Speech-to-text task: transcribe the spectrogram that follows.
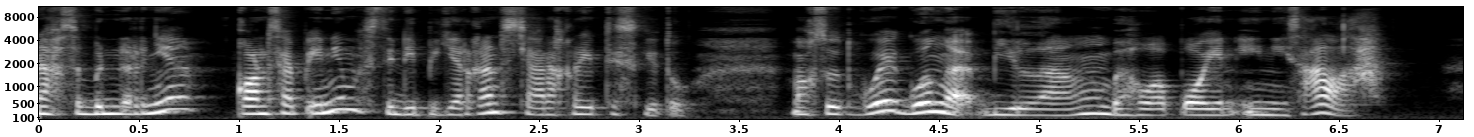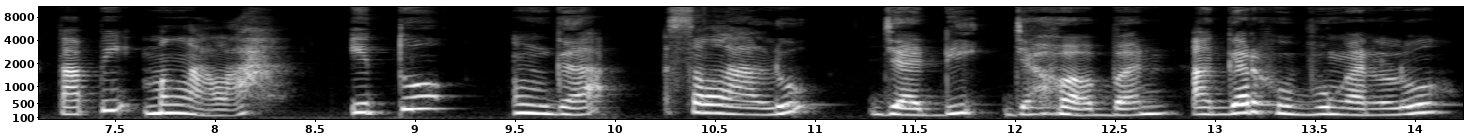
Nah sebenarnya konsep ini mesti dipikirkan secara kritis gitu. Maksud gue, gue nggak bilang bahwa poin ini salah. Tapi mengalah itu enggak selalu jadi jawaban agar hubungan lu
